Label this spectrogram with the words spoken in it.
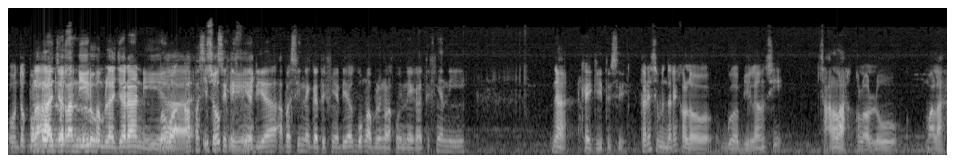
Untuk Pembelajaran lu sendiri, dulu. pembelajaran iya. bahwa apa sih It's positifnya okay. dia apa sih negatifnya dia gua nggak boleh ngelakuin negatifnya nih Nah, kayak gitu sih karena sebenarnya kalau gua bilang sih salah kalau lu malah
